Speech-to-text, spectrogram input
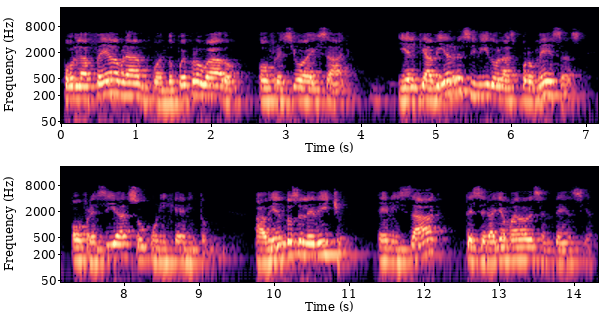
por la fe Abraham cuando fue probado ofreció a Isaac, y el que había recibido las promesas ofrecía su unigénito habiéndosele dicho, en Isaac te será llamada descendencia,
